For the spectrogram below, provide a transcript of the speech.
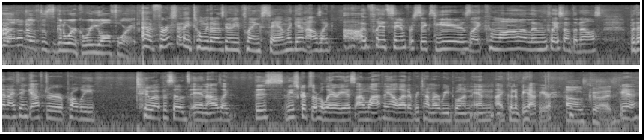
I don't know if this is gonna work, or were you all for it? At first, when they told me that I was going to be playing Sam again, I was like, oh, I played Sam for six years. Like, come on, let me play something else. But then I think after probably two episodes in, I was like, this, these scripts are hilarious. I'm laughing out loud every time I read one, and I couldn't be happier. Oh, good. Yeah.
